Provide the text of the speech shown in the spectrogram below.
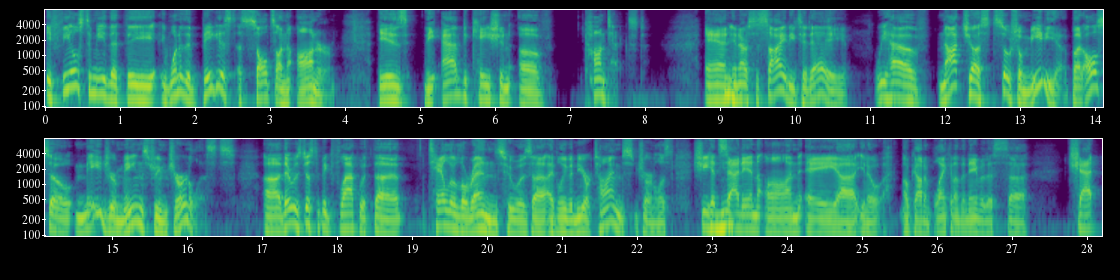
it feels to me that the one of the biggest assaults on honor is the abdication of context. And mm. in our society today, we have not just social media, but also major mainstream journalists. Uh, there was just a big flap with uh, Taylor Lorenz, who was, uh, I believe, a New York Times journalist. She had mm-hmm. sat in on a, uh, you know, oh God, I'm blanking on the name of this uh, chat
